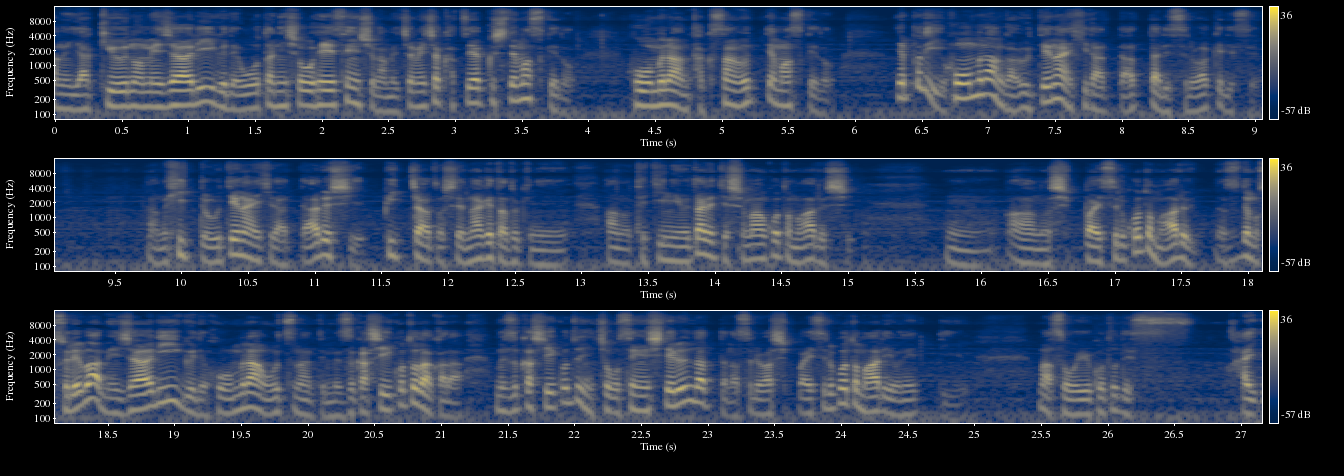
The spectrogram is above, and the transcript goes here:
あの野球のメジャーリーグで大谷翔平選手がめちゃめちゃ活躍してますけど、ホームランたくさん打ってますけど、やっぱりホームランが打てない日だってあったりするわけですよ。あのヒット打てない日だってあるし、ピッチャーとして投げた時にあの敵に打たれてしまうこともあるし、うん、あの失敗することもある。でもそれはメジャーリーグでホームランを打つなんて難しいことだから、難しいことに挑戦してるんだったらそれは失敗することもあるよねっていう、まあそういうことです。はい。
